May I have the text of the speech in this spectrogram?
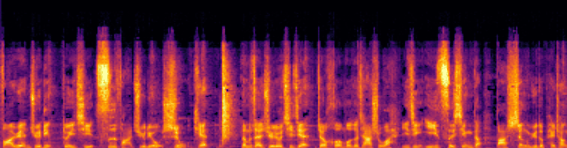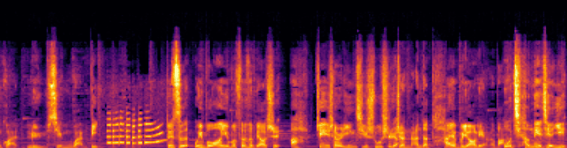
法院决定对其司法拘留十五天。那么在拘留期间，这何某的家属啊，已经一次性的把剩余的赔偿款履行完毕。对此，微博网友们纷纷表示啊，这事儿引起舒适，啊这男的太不要脸了吧！我强烈建议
